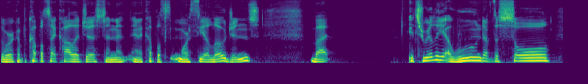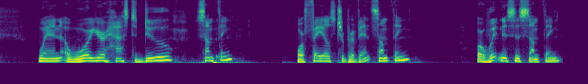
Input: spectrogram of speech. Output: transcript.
the work of a couple psychologists and a, and a couple more theologians, but it's really a wound of the soul when a warrior has to do something or fails to prevent something or witnesses something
